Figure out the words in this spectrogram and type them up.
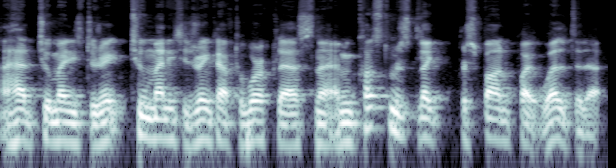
I had too many to drink, too many to drink after work last night. I mean, customers like respond quite well to that.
